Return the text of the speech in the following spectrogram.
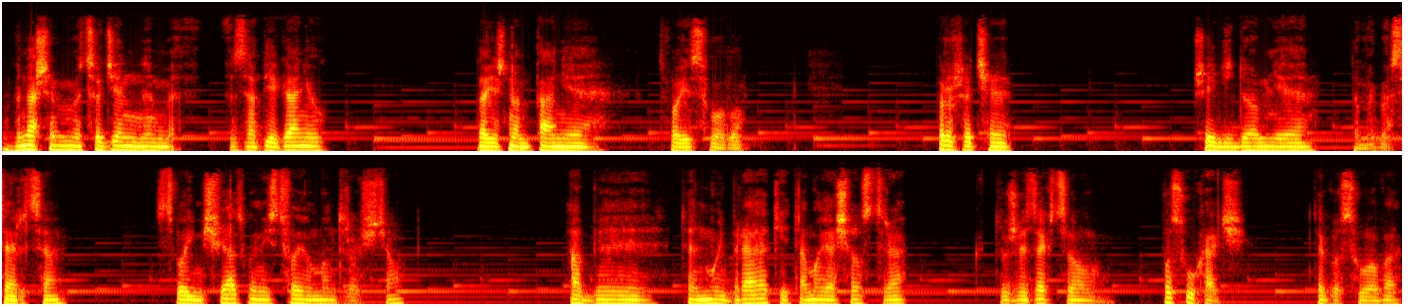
W naszym codziennym zabieganiu dajesz nam, Panie, Twoje słowo. Proszę Cię, przyjdź do mnie, do mego serca, z Twoim światłem i z Twoją mądrością, aby ten mój brat i ta moja siostra, którzy zechcą posłuchać tego słowa,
